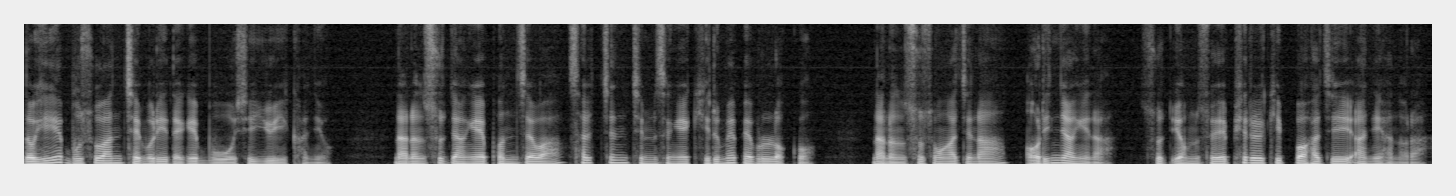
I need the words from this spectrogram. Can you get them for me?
너희의 무수한 재물이 내게 무엇이 유익하뇨? 나는 수장의 번제와 살찐 짐승의 기름에 배불렀고 나는 수송아지나 어린 양이나 숫 염소의 피를 기뻐하지 아니하노라.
